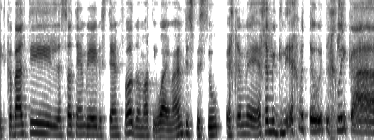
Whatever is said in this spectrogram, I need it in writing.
התקבלתי לעשות MBA בסטנפורד ואמרתי וואי מה הם פספסו איך הם איך הם איך בטעות החליקה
